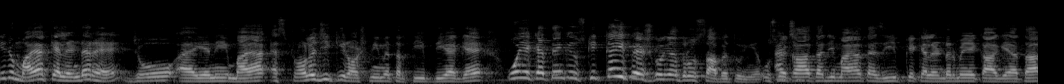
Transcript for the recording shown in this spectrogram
ये जो माया कैलेंडर है जो यानी माया एस्ट्रोलॉजी की रोशनी में तरतीब दिया गया है वो ये कहते हैं कि उसकी कई पेशगोइयाँ दुरुस्त साबित हुई हैं। उसने कहा था जी माया तहजीब के कैलेंडर में एक आ गया था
